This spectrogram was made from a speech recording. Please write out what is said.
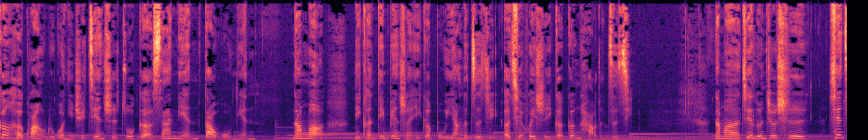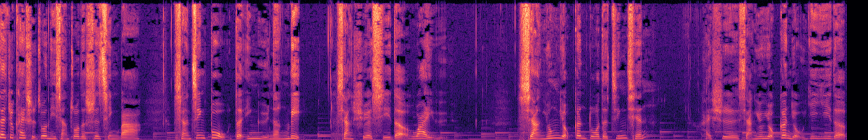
更何况，如果你去坚持做个三年到五年。那么，你肯定变成一个不一样的自己，而且会是一个更好的自己。那么结论就是，现在就开始做你想做的事情吧。想进步的英语能力，想学习的外语，想拥有更多的金钱，还是想拥有更有意义的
